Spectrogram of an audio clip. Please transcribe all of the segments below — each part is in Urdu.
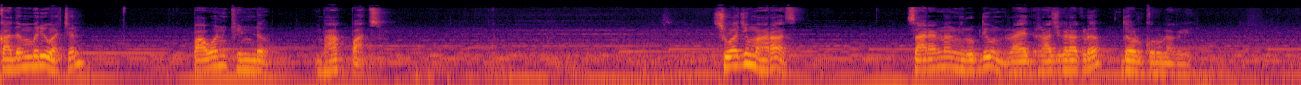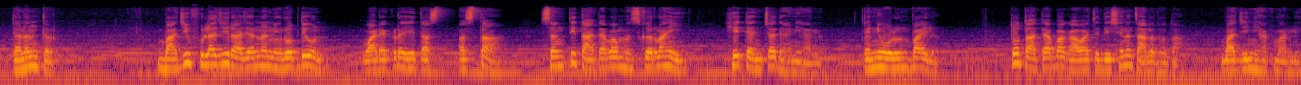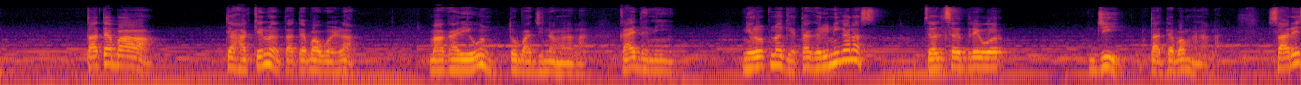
کابری وچن پاؤن کھنڈ بھاگ پانچ شیواجی مہاراج سوپ دون راج گڑا کڑ درجی فلاجی راجنا نروپ دونوں وڈیا کتا سنگتی تاتیاب مسکر نہیں یہاں دیا وڑن پہ تاوی دشے آلت ہوتا بجی نے ہاک مارلی تاکہ تاتیابا وڑلا معگارینا دیروپتا سارے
